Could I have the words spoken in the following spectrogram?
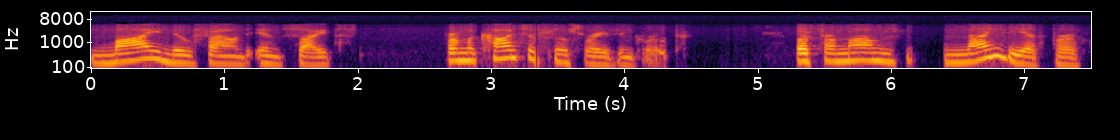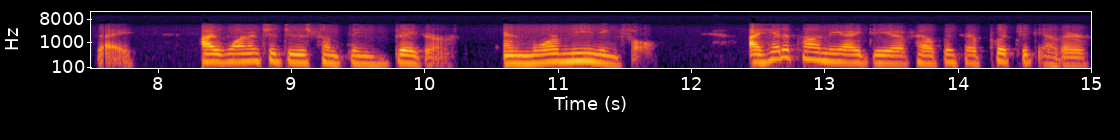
my newfound insights from a consciousness raising group. But for mom's 90th birthday, I wanted to do something bigger and more meaningful. I hit upon the idea of helping her put together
